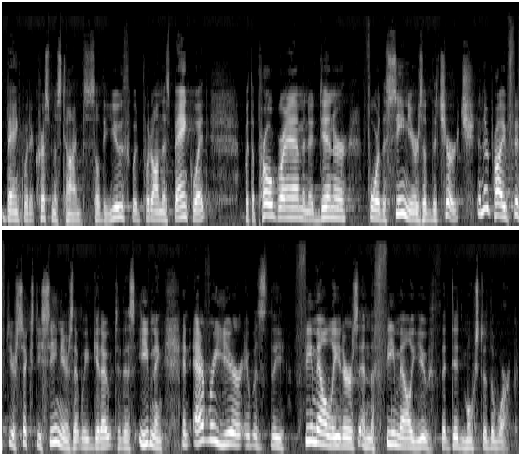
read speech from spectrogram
banquet at Christmas time. So the youth would put on this banquet with a program and a dinner for the seniors of the church. And there are probably 50 or 60 seniors that we'd get out to this evening. And every year it was the female leaders and the female youth that did most of the work.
